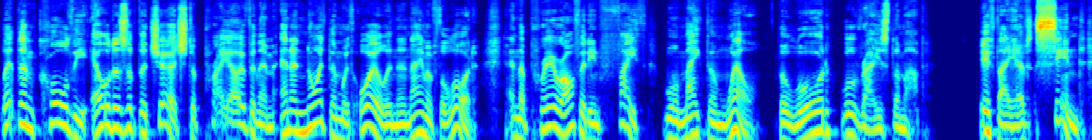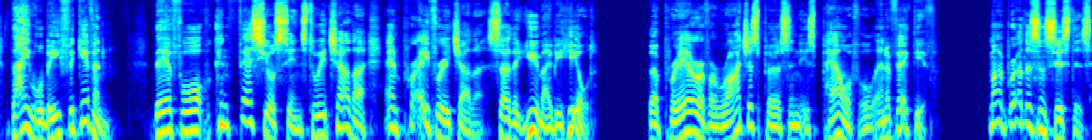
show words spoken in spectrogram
Let them call the elders of the church to pray over them and anoint them with oil in the name of the Lord, and the prayer offered in faith will make them well. The Lord will raise them up. If they have sinned, they will be forgiven. Therefore, confess your sins to each other and pray for each other so that you may be healed. The prayer of a righteous person is powerful and effective. My brothers and sisters,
